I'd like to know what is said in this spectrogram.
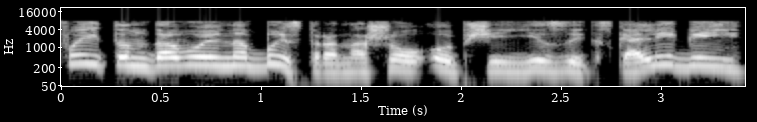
Фейтон довольно быстро нашел общий язык с коллегой,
